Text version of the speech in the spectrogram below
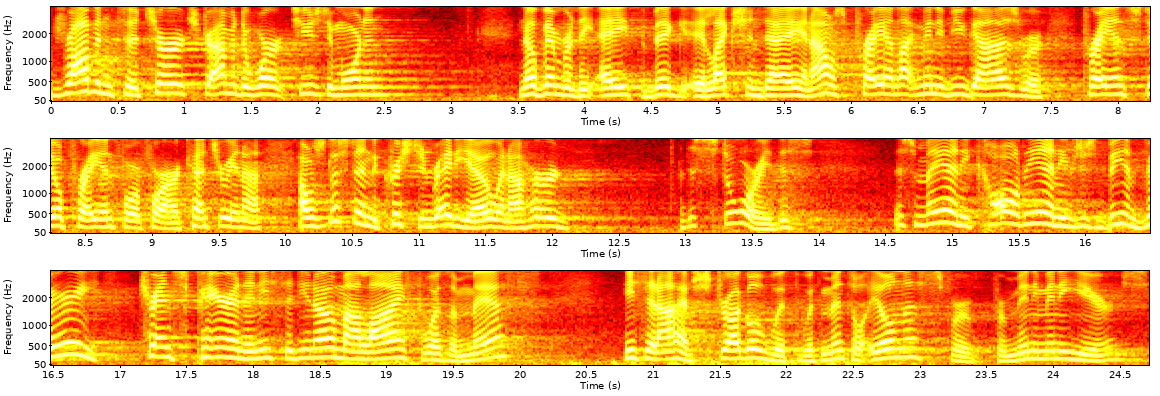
driving to church, driving to work Tuesday morning, November the 8th, the big election day, and I was praying like many of you guys were praying, still praying for, for our country. And I, I was listening to Christian radio and I heard this story, this this man, he called in, he was just being very transparent, and he said, You know, my life was a mess. He said, I have struggled with, with mental illness for, for many, many years.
